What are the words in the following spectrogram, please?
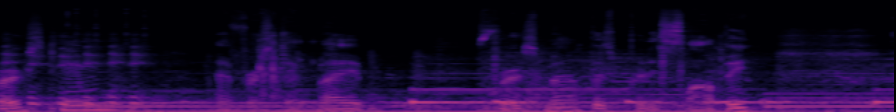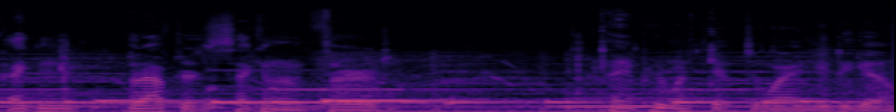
first game, my first game, my first map was pretty sloppy. I can, but after the second and third, I pretty much get to where I need to go.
